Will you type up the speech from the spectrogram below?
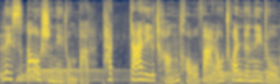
类似道士那种吧，他扎着一个长头发，然后穿着那种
